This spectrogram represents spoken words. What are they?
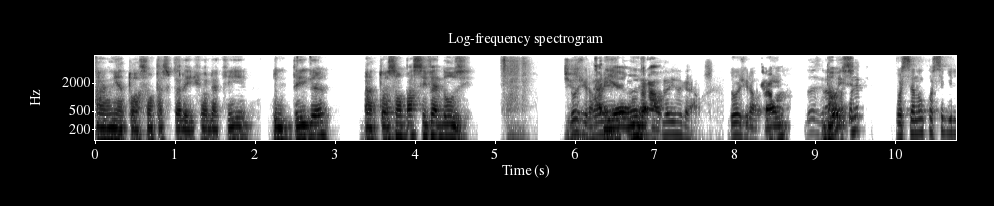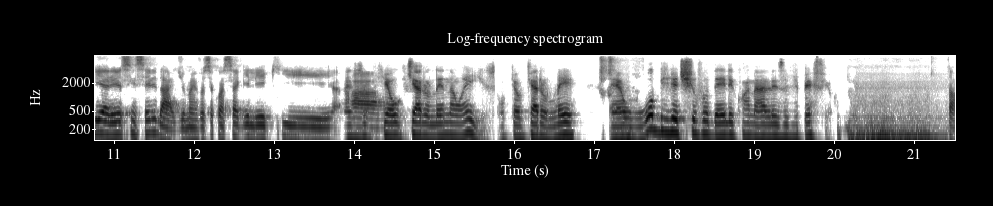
A minha atuação passiva. Peraí, deixa eu olhar aqui. Intriga. A atuação passiva é 12. Dois graus. Aí é um grau. 2 graus. Dois graus. Grau. Dois Dois? você- Você não conseguiria ler sinceridade, mas você consegue ler que. A- o que eu quero ler não é isso. O que eu quero ler é o objetivo dele com a análise de perfil. Tá,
